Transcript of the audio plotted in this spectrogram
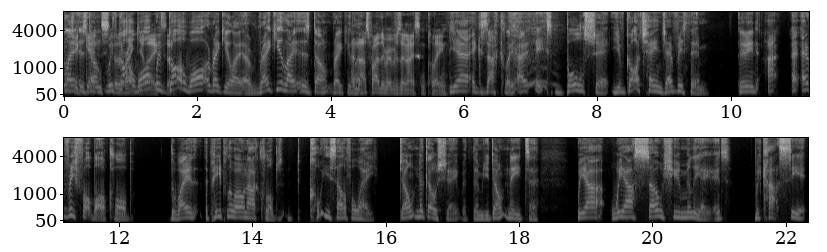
much Regulators don't. We've got a water. We've got a water regulator. Regulators don't regulate. and that's why the rivers are nice and clean. Yeah, exactly. I- It's bullshit. You've got to change everything. I mean, at at every football club, the way the people who own our clubs, cut yourself away. Don't negotiate with them. You don't need to. We are we are so humiliated. We can't see it.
